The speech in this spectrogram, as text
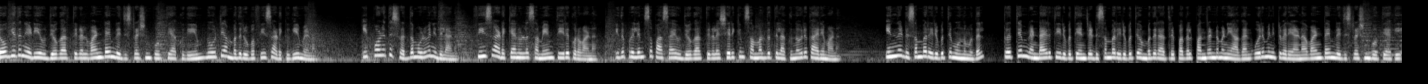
യോഗ്യത നേടിയ ഉദ്യോഗാർത്ഥികൾ വൺ ടൈം രജിസ്ട്രേഷൻ പൂർത്തിയാക്കുകയും നൂറ്റി അമ്പത് രൂപ ഫീസ് അടയ്ക്കുകയും വേണം. ഇപ്പോഴത്തെ ശ്രദ്ധ മുഴുവൻ ഇതിലാണ്. ഫീസ് അടയ്ക്കാനുള്ള സമയം തീരെ കുറവാണ്. ഇത് പ്രിലിംസ് പാസായ ഉദ്യോഗാർത്ഥികളെ ശരിക്കും സമ്മർദ്ദത്തിലാക്കുന്ന ഒരു കാര്യമാണ്. ഇന്ന് ഡിസംബർ ഇരുപത്തിമൂന്ന് മുതൽ കൃത്യം രണ്ടായിരത്തി ഇരുപത്തിയഞ്ച് ഡിസംബർ ഇരുപത്തിയൊമ്പത് രാത്രി പകൽ പന്ത്രണ്ട് മണിയാകാൻ ഒരു മിനിറ്റ് വരെയാണ് വൺ ടൈം രജിസ്ട്രേഷൻ പൂർത്തിയാക്കി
